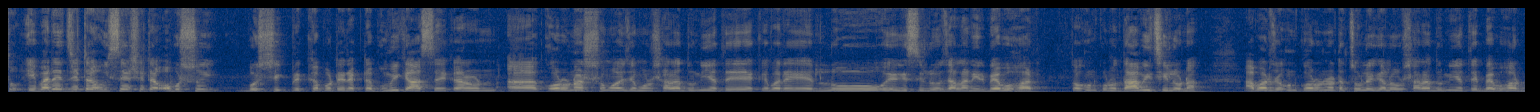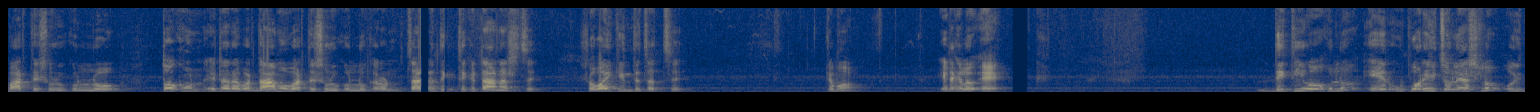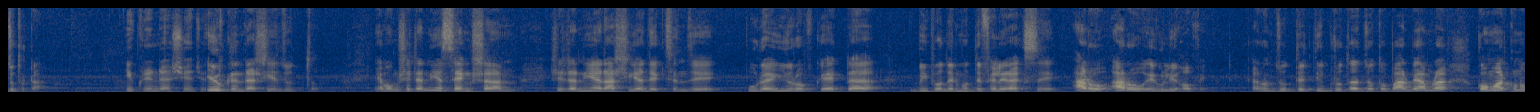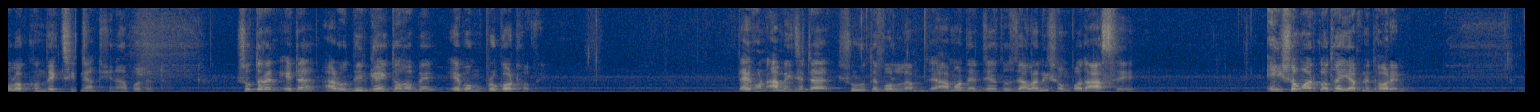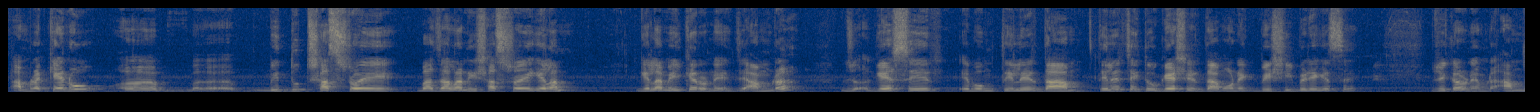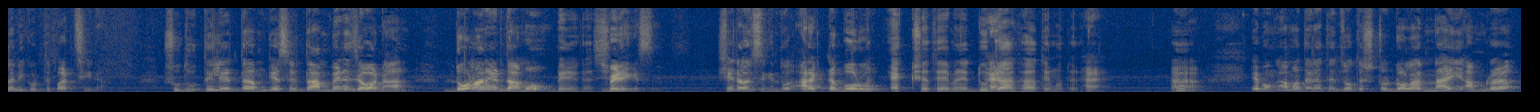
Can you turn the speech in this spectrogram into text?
তো এবারে যেটা হয়েছে সেটা অবশ্যই বৈশ্বিক প্রেক্ষাপটের একটা ভূমিকা আছে কারণ করোনার সময় যেমন সারা দুনিয়াতে একেবারে লো হয়ে গেছিল জ্বালানির ব্যবহার তখন কোনো দামই ছিল না। আবার যখন করোনাটা চলে গেল সারা দুনিয়াতে ব্যবহার বাড়তে শুরু করল তখন এটার আবার দামও বাড়তে শুরু করল কারণ চারিদিক থেকে টান আসছে সবাই কিনতে চাচ্ছে। কেমন এটা গেল এক। দ্বিতীয় হলো এর উপরেই চলে আসলো ওই যুদ্ধটা। ইউক্রেন রাশিয়া যুদ্ধ। ইউক্রেন রাশিয়া যুদ্ধ। এবং সেটা নিয়ে স্যাংশন সেটা নিয়ে রাশিয়া দেখছেন যে পুরা ইউরোপকে একটা বিপদের মধ্যে ফেলে রাখছে। আরও আরও এগুলি হবে। কারণ যুদ্ধের তীব্রতা যত বাড়বে আমরা কমার কোনো লক্ষণ দেখছি না। আপাতত। সুতরাং এটা আরও দীর্ঘায়িত হবে এবং প্রকট হবে। তা এখন আমি যেটা শুরুতে বললাম যে আমাদের যেহেতু জ্বালানি সম্পদ আছে এই সময়ের কথাই আপনি ধরেন। আমরা কেন বিদ্যুৎ সাশ্রয়ে বা জ্বালানি সাশ্রয়ে গেলাম? গেলাম এই কারণে যে আমরা গ্যাসের এবং তেলের দাম তেলের চাইতেও গ্যাসের দাম অনেক বেশি বেড়ে গেছে যে কারণে আমরা আমদানি করতে পারছি না। শুধু তেলের দাম গ্যাসের দাম বেড়ে যাওয়া না ডলারের দামও বেড়ে গেছে। বেড়ে গেছে। সেটা হচ্ছে কিন্তু আরেকটা বড় একসাথে মানে দুটো হ্যাঁ। আঘাতের মতো হ্যাঁ। হ্যাঁ। এবং আমাদের হাতে যথেষ্ট ডলার নাই। আমরা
